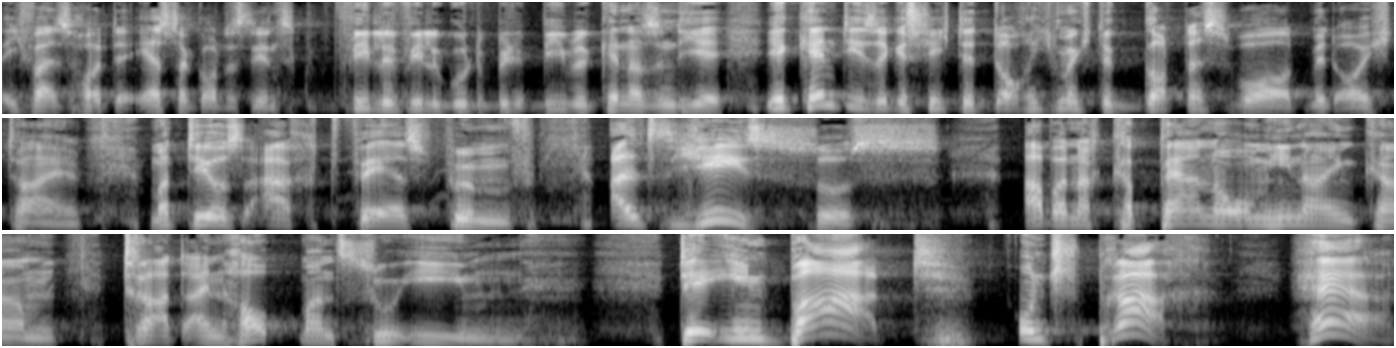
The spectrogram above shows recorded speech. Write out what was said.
ich, weiß heute erster Gottesdienst, viele, viele gute Bibelkenner sind hier. Ihr kennt diese Geschichte, doch ich möchte Gottes Wort mit euch teilen. Matthäus 8, Vers 5. Als Jesus aber nach Kapernaum hineinkam, trat ein Hauptmann zu ihm, der ihn bat und sprach, Herr,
